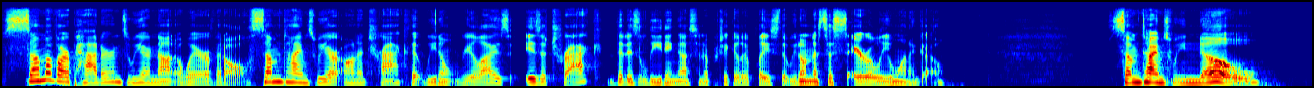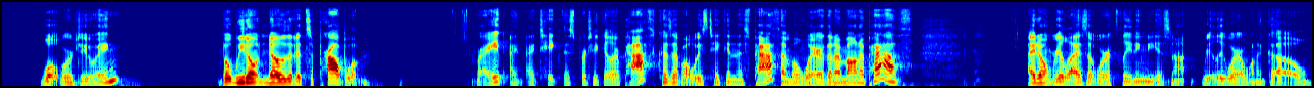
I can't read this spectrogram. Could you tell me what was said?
Some of our patterns we are not aware of at all. Sometimes we are on a track that we don't realize is a track that is leading us in a particular place that we don't necessarily want to go. Sometimes we know what we're doing, but we don't know that it's a problem right? I, I take this particular path because I've always taken this path. I'm aware that I'm on a path. I don't realize that where it's leading me is not really where I want to go.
